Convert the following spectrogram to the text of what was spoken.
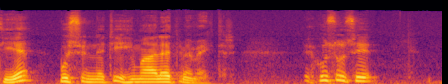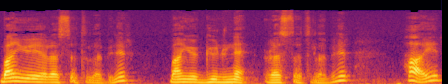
diye bu sünneti ihmal etmemektir. E, hususi banyoya rastlatılabilir. Banyo gününe rastlatılabilir. Hayır.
